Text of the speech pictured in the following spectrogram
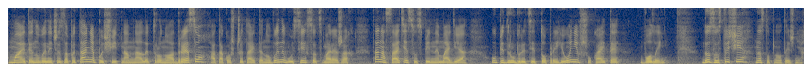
Маєте новини чи запитання? Пишіть нам на електронну адресу, а також читайте новини в усіх соцмережах та на сайті Суспільне медіа. У підрубриці Топ регіонів шукайте Волинь. До зустрічі наступного тижня.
